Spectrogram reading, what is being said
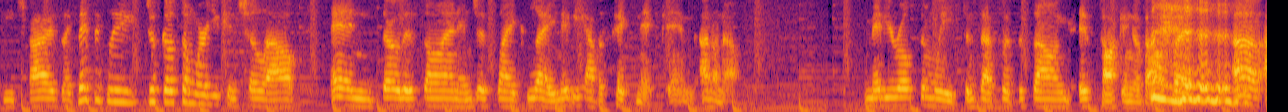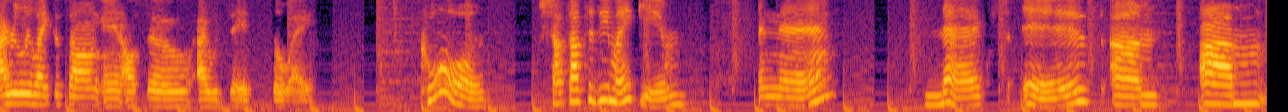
beach vibes. Like basically, just go somewhere you can chill out and throw this on and just like lay. Maybe have a picnic and I don't know maybe roll some weed since that's what the song is talking about. But um, I really like the song, and also I would say it's the way. Cool. Shouts out to D Mikey. And then next is um um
